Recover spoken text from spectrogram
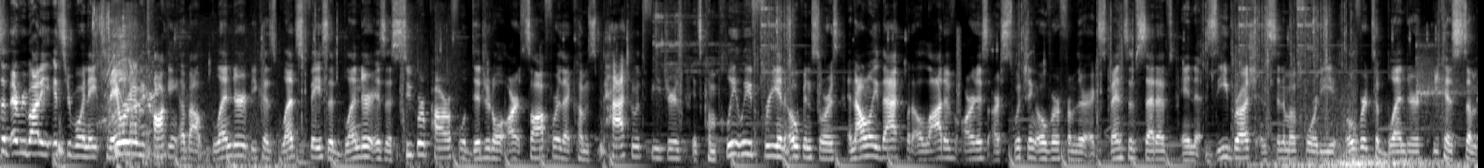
What's up everybody, it's your boy Nate. Today we're going to be talking about Blender because let's face it, Blender is a super powerful digital art software that comes packed with features. It's completely free and open source and not only that, but a lot of artists are switching over from their expensive setups in ZBrush and Cinema 4D over to Blender because some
